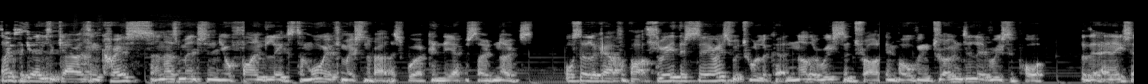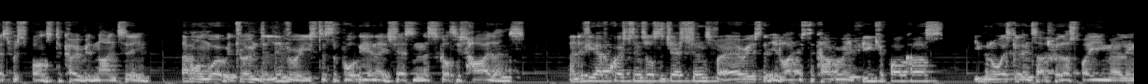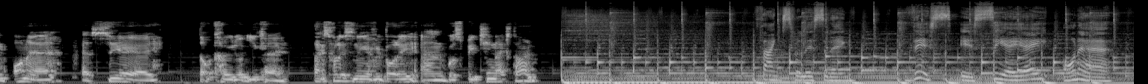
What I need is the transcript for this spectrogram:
Thanks again to Gareth and Chris. And as mentioned, you'll find links to more information about this work in the episode notes. Also, look out for part three of this series, which will look at another recent trial involving drone delivery support for the NHS response to COVID 19. That one worked with drone deliveries to support the NHS in the Scottish Highlands. And if you have questions or suggestions for areas that you'd like us to cover in future podcasts, you can always get in touch with us by emailing onair at caa.co.uk. Thanks for listening, everybody, and we'll speak to you next time. Thanks for listening. This is CAA On Air.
